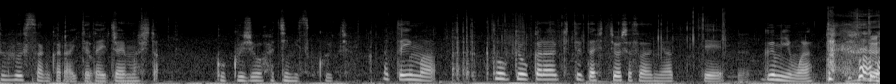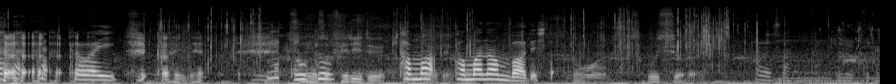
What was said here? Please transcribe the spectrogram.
豆腐さんからいただいちゃいました。極上蜂蜜紅茶。あと今東京から来てた視聴者さんに会ってグミもらった。かわいい。かわいいね。東京フェリーで来多摩みたい多摩ナンバーでした。すごいっすよね。ハロさん入れてくれ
